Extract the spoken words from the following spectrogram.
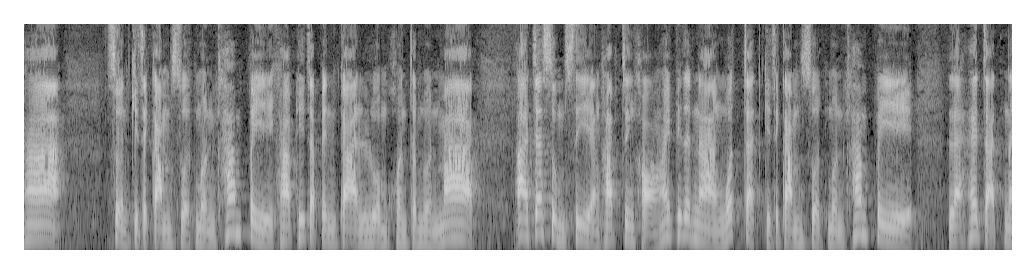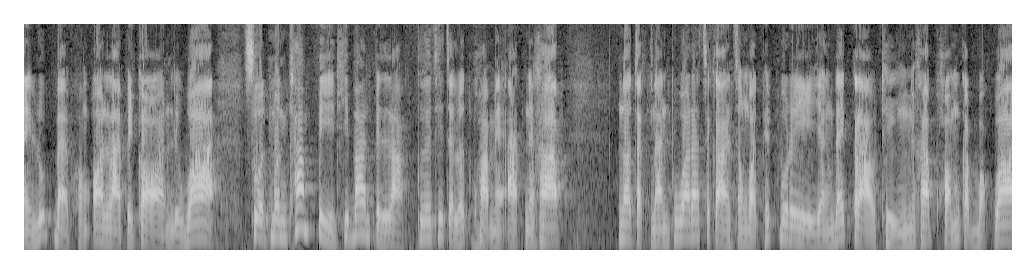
2565ส่วนกิจกรรมสวดมนต์ข้ามปีครับที่จะเป็นการรวมคนจำนวนมาก อาจจะสุ่มเสี่ยงครับจึงขอให้พิจารณางดจัดกิจกรรมสวดมนต์ข้ามปี และให้จัดในรูปแบบของออนไลน์ไปก่อน หรือว่าสวดมนต์ข้ามปีที่บ้านเป็นหลักเพื่อที่จะลดความแออัดนะครับ นอกจากนั้นผู้ว่าราชการจังหวัดเพชรบุรียังได้กล่าวถึงนะครับพร้อมกับบอกว่า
